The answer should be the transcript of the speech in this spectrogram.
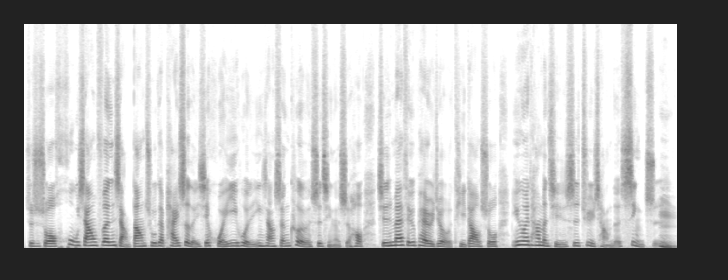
就是说互相分享当初在拍摄的一些回忆或者印象深刻的事情的时候，其实 Matthew Perry 就有提到说，因为他们其实是剧场的性质，嗯。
